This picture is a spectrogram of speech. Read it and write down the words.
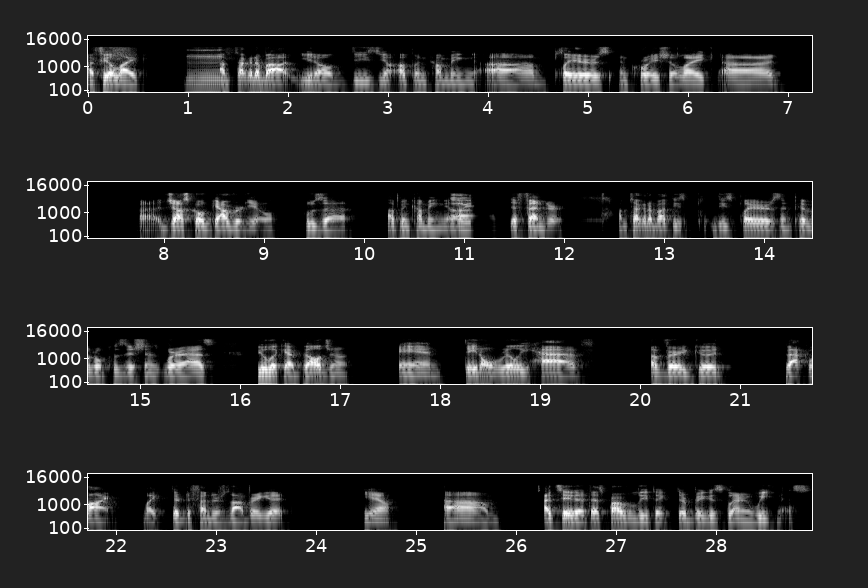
I feel like Mm, I'm talking about you know these young up and coming um, players in Croatia like uh, uh, Joško Gvardiol, who's a up and coming Oh, uh, yeah. defender. I'm talking about these these players in pivotal positions. Whereas you look at Belgium and they don't really have a very good back line. Like their defender's not very good. You know, um, I'd say that that's probably like their biggest glaring weakness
